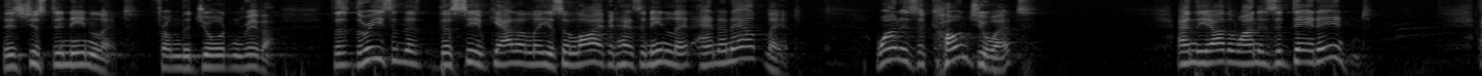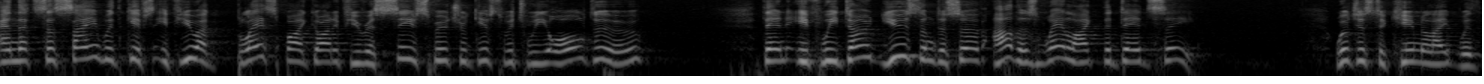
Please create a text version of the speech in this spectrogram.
there's just an inlet from the Jordan River. The, the reason that the Sea of Galilee is alive, it has an inlet and an outlet. One is a conduit, and the other one is a dead end. And that's the same with gifts. If you are blessed by God, if you receive spiritual gifts, which we all do, then if we don't use them to serve others, we're like the Dead Sea. We'll just accumulate with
